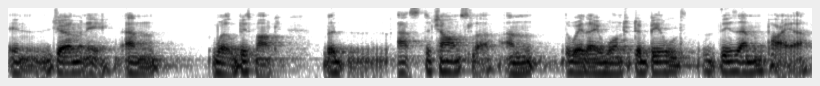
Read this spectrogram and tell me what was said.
in Germany and well, Bismarck, but as the chancellor and the way they wanted to build this empire.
